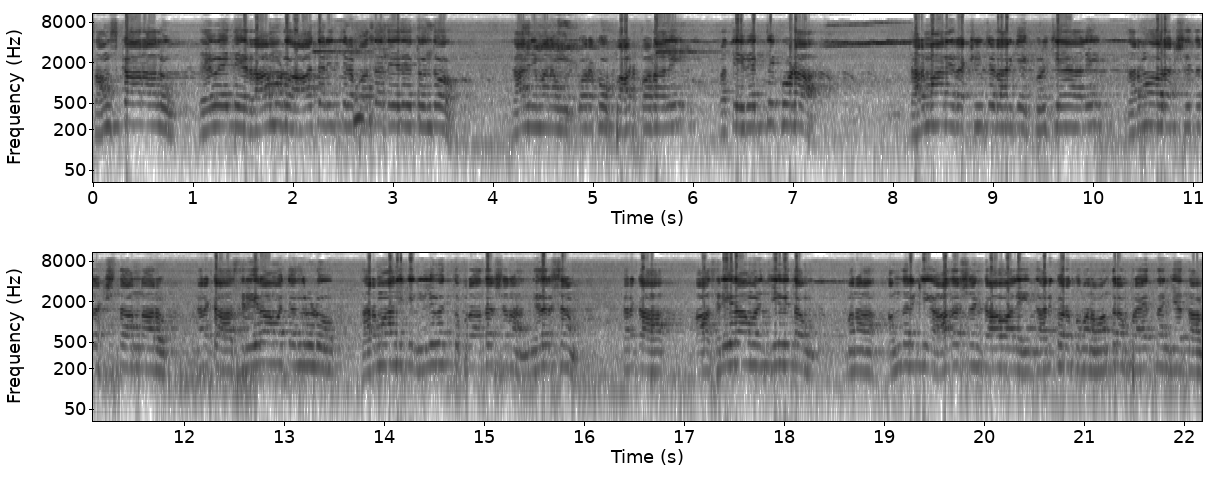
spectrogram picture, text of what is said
సంస్కారాలు ఏవైతే రాముడు ఆచరించిన పద్ధతి ఏదైతే ఉందో దాన్ని మనం కొరకు పాటుపడాలి ప్రతి వ్యక్తి కూడా ధర్మాన్ని రక్షించడానికి కృషి చేయాలి. ధర్మం రక్షిత రక్షిత అన్నారు. కనుక శ్రీరామచంద్రుడు ధర్మానికి నిలువెత్తు ప్రదర్శన నిదర్శనం. కనుక ఆ శ్రీరాముని జీవితం మన అందరికీ ఆదర్శం కావాలి. దాని కొరకు మనం అందరం ప్రయత్నం చేద్దాం.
